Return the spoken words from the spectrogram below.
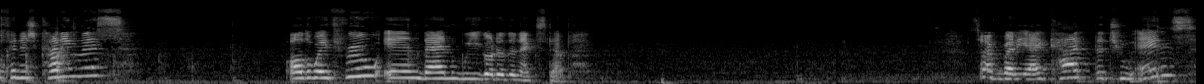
finish cutting this all the way through and then we go to the next step. So everybody, I cut the two ends,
